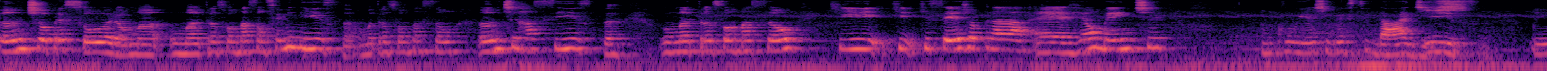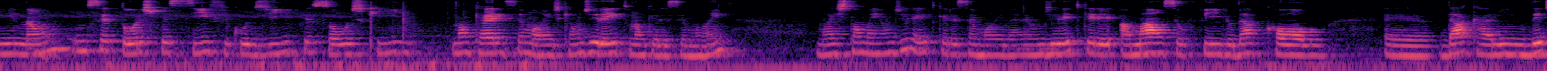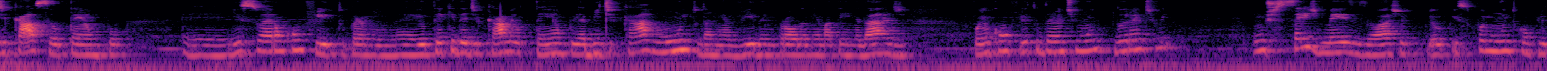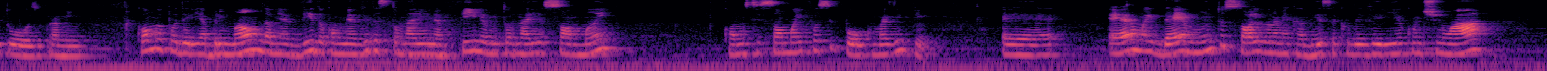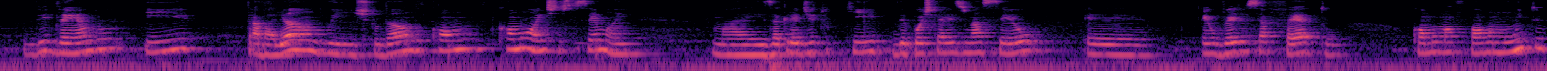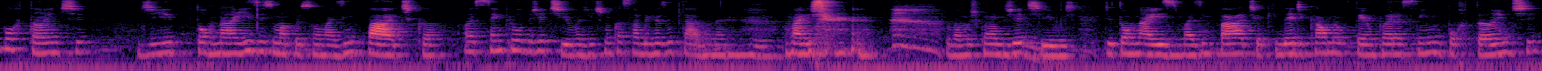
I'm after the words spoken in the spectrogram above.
anti-opressora, uma, uma transformação feminista, uma transformação antirracista, uma transformação que, que, que seja para é, realmente incluir as diversidades. Isso. E não um setor específico de pessoas que não querem ser mães, que é um direito não querer ser mãe, mas também é um direito querer ser mãe, né? É um direito querer amar o seu filho, dar colo, é, dar carinho, dedicar o seu tempo. É, isso era um conflito para mim, né? Eu ter que dedicar meu tempo e abdicar muito da minha vida em prol da minha maternidade foi um conflito durante muito, durante uns seis meses, eu acho. Eu, isso foi muito conflituoso para mim. Como eu poderia abrir mão da minha vida, como minha vida se tornaria minha filha, eu me tornaria só mãe, como se só mãe fosse pouco. Mas enfim, é, era uma ideia muito sólida na minha cabeça que eu deveria continuar vivendo e trabalhando e estudando como, como antes de ser mãe. Mas acredito que depois que a Isis nasceu, é, eu vejo esse afeto como uma forma muito importante de tornar a Isis uma pessoa mais empática. É sempre o objetivo, a gente nunca sabe o resultado, né? Uhum. Mas vamos com objetivos, de tornar a Isis mais empática, que dedicar o meu tempo era assim importante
